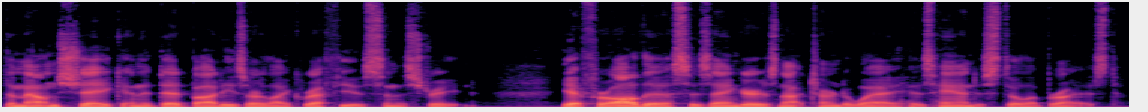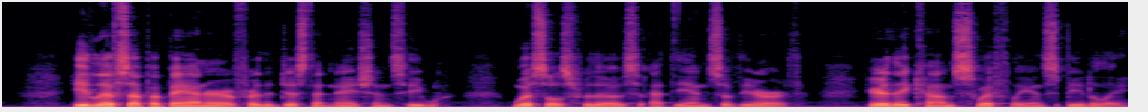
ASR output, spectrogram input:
the mountains shake, and the dead bodies are like refuse in the street. Yet for all this, his anger is not turned away. His hand is still upraised. He lifts up a banner for the distant nations. He whistles for those at the ends of the earth. Here they come swiftly and speedily.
